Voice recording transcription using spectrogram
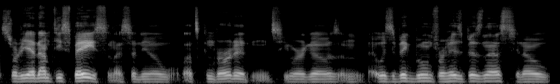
sort of had empty space. And I said, you know, let's convert it and see where it goes. And it was a big boon for his business. You know,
